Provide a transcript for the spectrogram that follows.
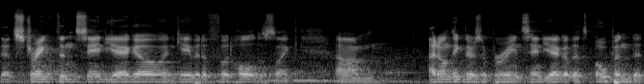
that strengthened San Diego and gave it a foothold. Is like, um, I don't think there's a brewery in San Diego that's open that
